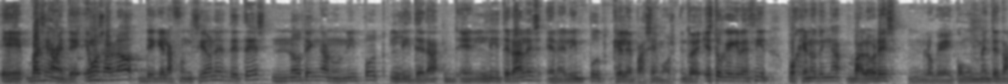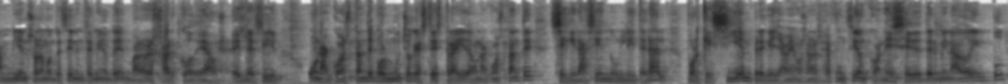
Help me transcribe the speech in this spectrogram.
eh, básicamente, hemos hablado de que las funciones de test no tengan un input litera- eh, literales en el input que le pasemos. Entonces, ¿esto qué quiere decir? Pues que no tenga valores, mm, lo que comúnmente también solemos decir en términos de valores hardcodeados. Es decir, una constante, por mucho que esté extraída una constante, seguirá siendo un literal. Porque siempre que llamemos a nuestra función con ese determinado input,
